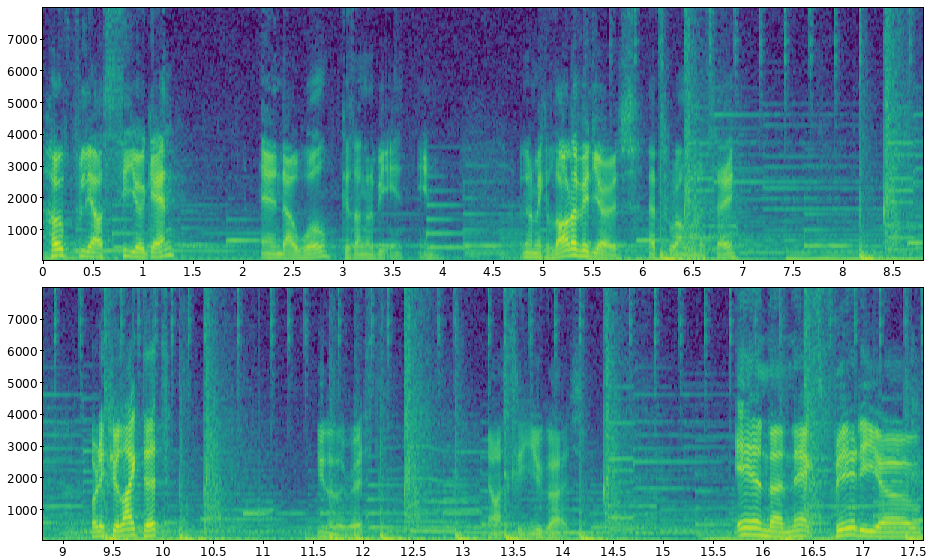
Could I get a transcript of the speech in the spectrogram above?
hopefully I'll see you again. And I will, because I'm gonna be in, in. I'm gonna make a lot of videos. That's what I'm gonna say. But if you liked it, you know the rest. And I'll see you guys in the next video.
